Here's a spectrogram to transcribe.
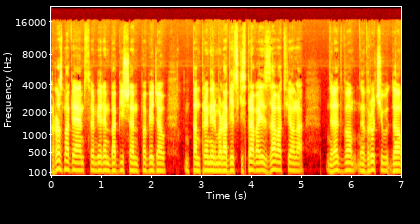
Rozmawiałem z premierem Babiszem, powiedział pan premier Morawiecki, sprawa jest załatwiona. Ledwo wrócił do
